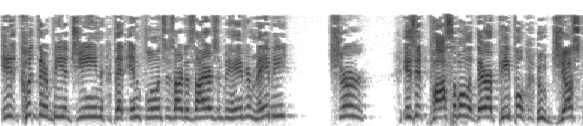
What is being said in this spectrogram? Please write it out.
It, could there be a gene that influences our desires and behavior? Maybe. Sure. Is it possible that there are people who just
